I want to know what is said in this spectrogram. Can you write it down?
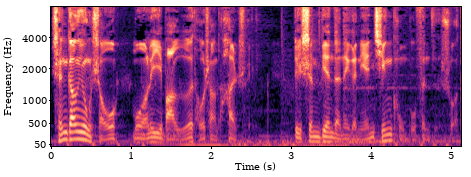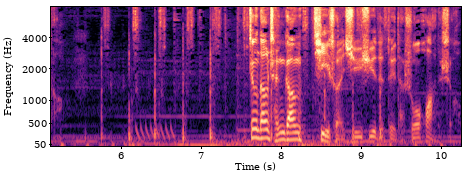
陈刚用手抹了一把额头上的汗水，对身边的那个年轻恐怖分子说道。正当陈刚气喘吁吁的对他说话的时候，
